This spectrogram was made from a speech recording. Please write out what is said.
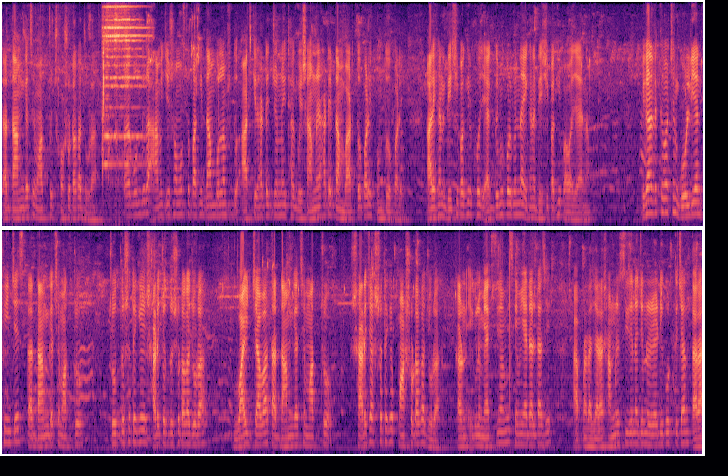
তার দাম গেছে মাত্র ছশো টাকা জোড়া। বন্ধুরা, আমি যে সমস্ত পাখির দাম বললাম শুধু আজকের হাটের জন্যই থাকবে, সামনের হাটের দাম বাড়তেও পারে, কমতেও পারে। আর এখানে দেশি পাখির খোঁজ একদমই করবেন না, এখানে দেশি পাখি পাওয়া যায় না। এখানে দেখতে পাচ্ছেন গোল্ডিয়ান ফিঞ্চেস, তার দাম গেছে মাত্র চোদ্দোশো থেকে সাড়ে চোদ্দোশো টাকা জোড়া। হোয়াইট জাভা তার দাম গেছে মাত্র সাড়ে চারশো থেকে পাঁচশো টাকা জোড়া। কারণ এগুলো ম্যাক্সিমামই সেমি অ্যাডাল্ট আছে। আপনারা যারা সামনের সিজনের জন্য রেডি করতে চান, তারা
